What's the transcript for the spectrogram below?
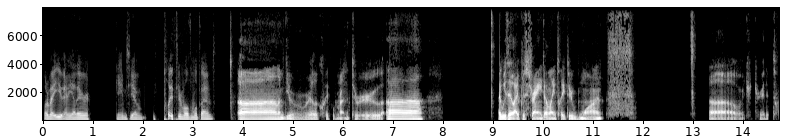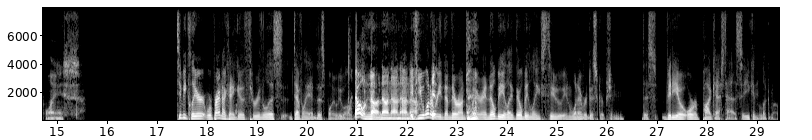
what about you? Any other games you haven't played through multiple times? Uh, let me do a real quick run through. Uh, like we say, Life is Strange. I only played through once. Uh, three it twice. To be clear, we're probably not going to go through the list. Definitely at this point, we won't. Oh no, no, no, no, no. If you want to It- read them, they're on Twitter, and there'll be like there'll be links to in whatever description this video or podcast has, so you can look them up.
